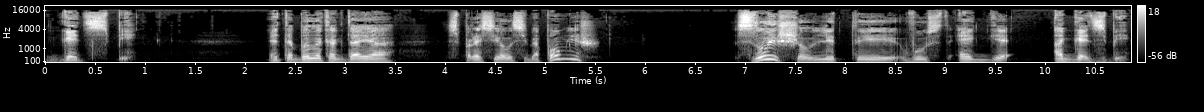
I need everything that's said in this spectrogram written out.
Гэтсби. Это было, когда я спросила себя, помнишь? Слышал ли ты в Уст-Эгге о Гэтсби?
